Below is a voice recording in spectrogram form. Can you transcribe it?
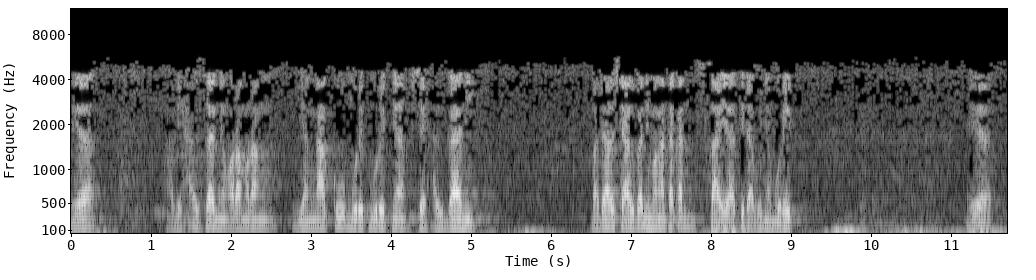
ya. Ali Hasan yang orang-orang yang ngaku murid-muridnya Syekh Albani. Padahal Syekh Albani mengatakan saya tidak punya murid. Iya.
